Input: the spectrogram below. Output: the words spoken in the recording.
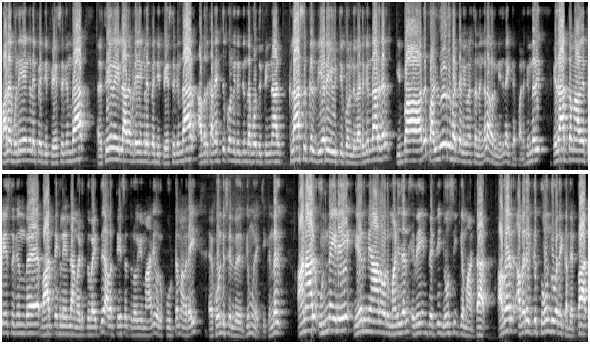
பல விடயங்களை பற்றி பேசுகின்றார் தேவையில்லாத விடயங்களை பற்றி பேசுகின்றார். அவர் கதைத்துக் கொண்டிருக்கின்ற போது பின்னால் கிளாசுக்கள் வியரை ஊற்றி கொண்டு வருகின்றார்கள். இவ்வாறு பல்வேறுபட்ட விமர்சனங்கள் அவர் மீது வைக்கப்படுகின்றது. யதார்த்தமாக பேசுகின்ற வார்த்தைகளை எல்லாம் எடுத்து வைத்து அவர் தேச துரோகி மாதிரி ஒரு கூட்டம் அவரை கொண்டு செல்வதற்கு முயற்சிக்கின்றது. ஆனால் உண்மையிலே நேர்மையான ஒரு மனிதன் இதையும் பற்றி யோசிக்க மாட்டார். அவர் அவருக்கு தோன்றுவதை கதைப்பார்.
